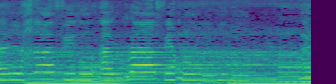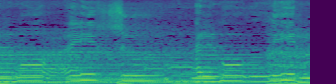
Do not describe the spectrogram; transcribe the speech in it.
الخافض الرافع المعز المذل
